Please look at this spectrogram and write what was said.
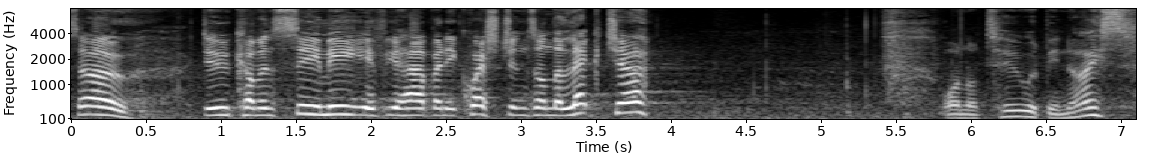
So, do come and see me if you have any questions on the lecture. One or two would be nice.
